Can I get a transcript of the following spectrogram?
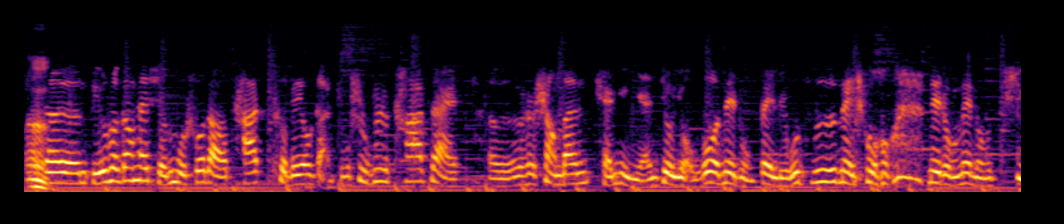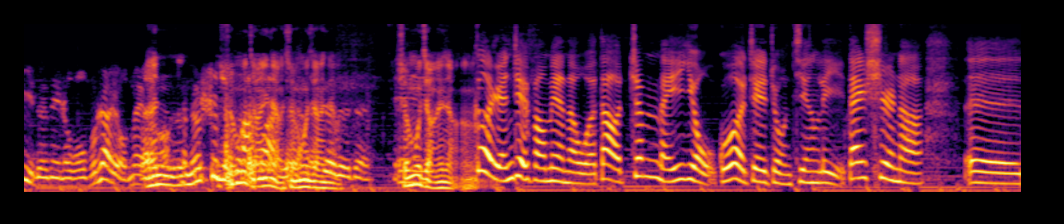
呃，比如说刚才玄牧说到他特别有感触，是不是他在？呃，上班前几年就有过那种被留资那种、那种、那种气的那种，我不知道有没有，可能是全部讲一讲，全部讲一讲，对对对，全部讲一讲。个人这方面呢，我倒真没有过这种经历，但是呢，呃，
